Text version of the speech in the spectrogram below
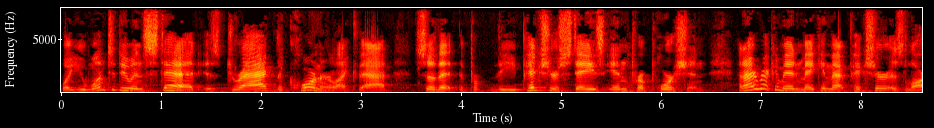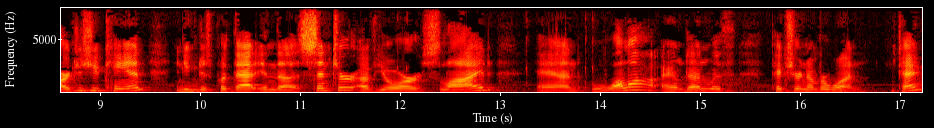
What you want to do instead is drag the corner like that so that the, the picture stays in proportion. And I recommend making that picture as large as you can, and you can just put that in the center of your slide, and voila, I am done with picture number one. Okay,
